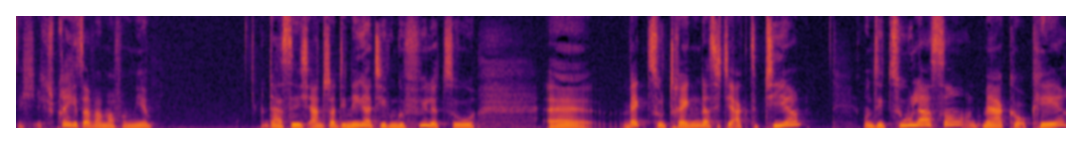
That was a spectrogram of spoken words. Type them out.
ich, ich spreche jetzt einfach mal von mir, dass ich anstatt die negativen Gefühle zu äh, wegzudrängen, dass ich die akzeptiere und sie zulasse und merke, okay,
